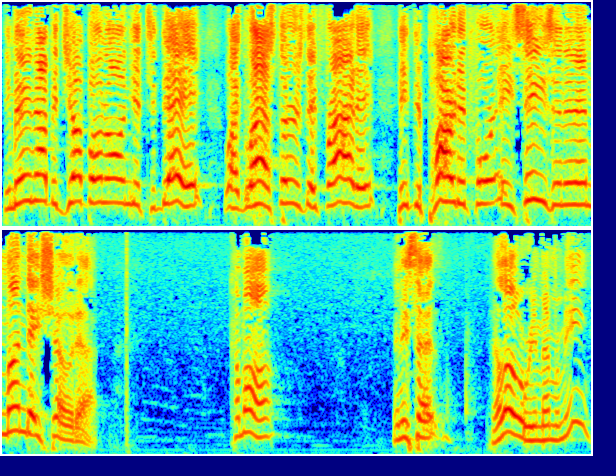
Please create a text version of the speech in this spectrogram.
He may not be jumping on you today, like last Thursday, Friday. He departed for a season and then Monday showed up. Come on. And he said, Hello, remember me? I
